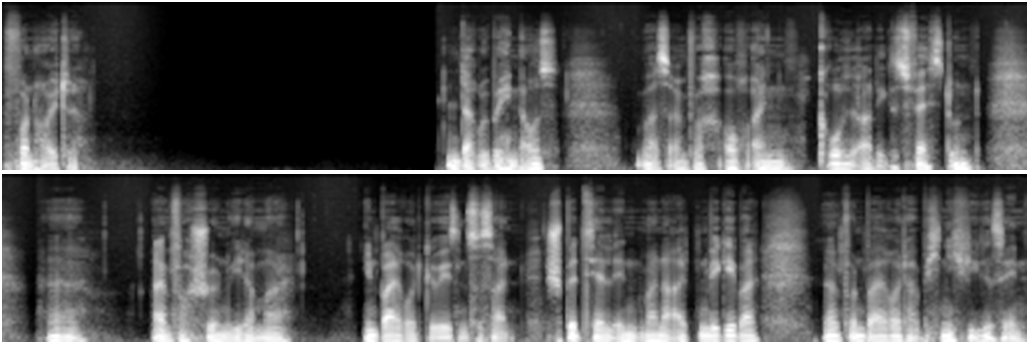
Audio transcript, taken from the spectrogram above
von heute. Darüber hinaus war es einfach auch ein großartiges Fest und äh, einfach schön wieder mal in Bayreuth gewesen zu sein. Speziell in meiner alten WG, weil äh, von Bayreuth habe ich nicht viel gesehen.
